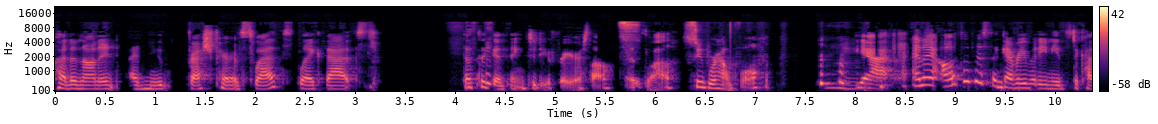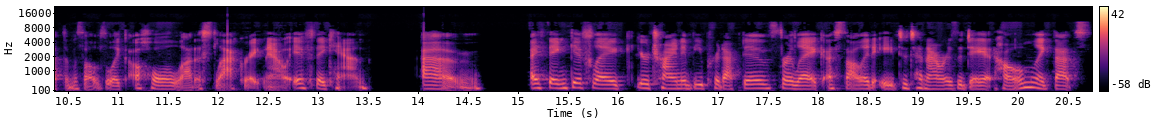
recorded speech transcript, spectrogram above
putting on a, a new fresh pair of sweats, like that's that's a good thing to do for yourself as well. Super helpful. Mm-hmm. Yeah. And I also just think everybody needs to cut themselves like a whole lot of slack right now if they can. Um, I think if like you're trying to be productive for like a solid eight to 10 hours a day at home, like that's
